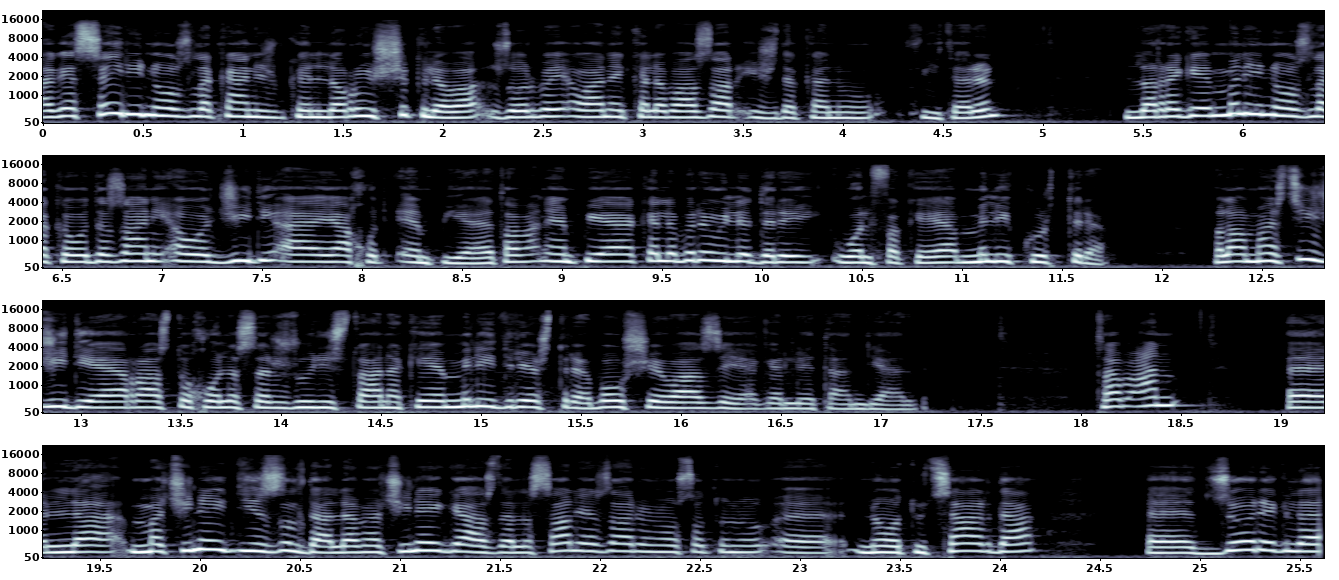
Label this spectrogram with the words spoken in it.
ئەگەر سەیری نۆزلەکانیش بکەین لە ڕووی شکلەوە زۆربەی ئەوانەی کە لە بازاڕ ئیش دەکەن و فیتەرن لە ڕێگەی ملی نۆزلەکەوە دەزانی ئەوە GDI ە یاخود MPI ە تەبعەن MPI ەکە لە بەرەوی لە دەرەی وەلفەکەیە ملی کورتترە بەڵام هەستی GDI ڕاستەخۆ لە سەر ژووری ستانەکەیە ملی درێژترە بەو شێوازەیە گەر لێتان دیار بێ. تەبعەن لە مەکینەی دیزلدا لە مەکینەی گازدا لە ساڵی 1994 دا جۆرێک لە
